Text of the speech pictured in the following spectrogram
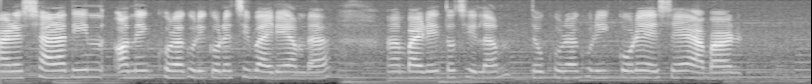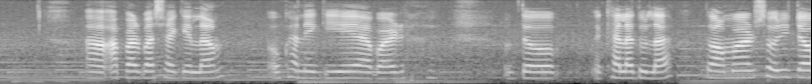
আর সারাদিন অনেক ঘোরাঘুরি করেছি বাইরে আমরা। বাইরেই তো ছিলাম। তো ঘোরাঘুরি করে এসে আবার আপার বাসায় গেলাম। ওখানে গিয়ে আবার তো খেলাধুলা। তো আমার শরীরটাও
